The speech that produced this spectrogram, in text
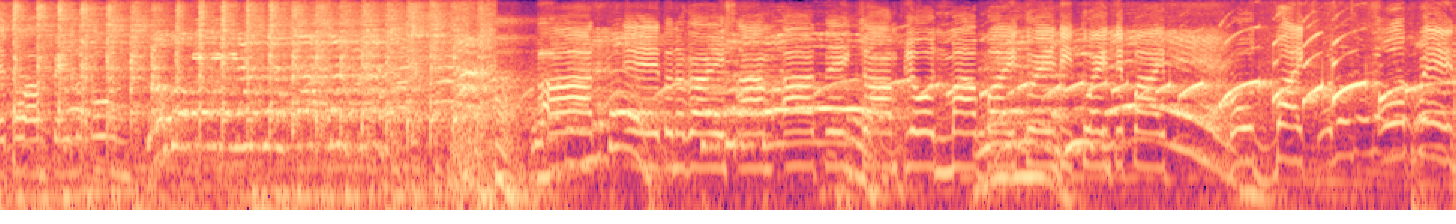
ito ang peloton. At ito na guys ang ating champion Mabay 2025 Road Bike Open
